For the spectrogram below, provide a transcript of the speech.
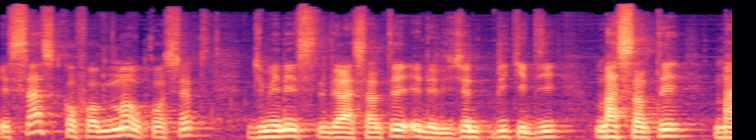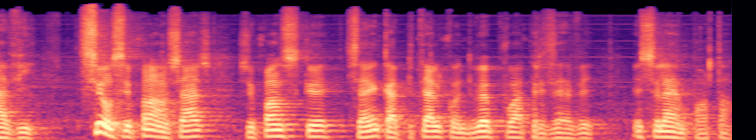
Et ça, conformément au concept du ministre de la Santé et de l'Hygiène publique qui dit ma santé, ma vie. Si on se prend en charge, je pense que c'est un capital qu'on devait pouvoir préserver. Et cela est important.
